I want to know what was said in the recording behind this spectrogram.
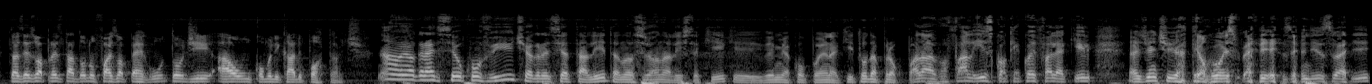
Muitas vezes o apresentador apresentador não faz uma pergunta onde há um comunicado importante. Não, eu agradecer o convite, agradecer a Thalita, nossa jornalista aqui, que vem me acompanhando aqui, toda preocupada. Ah, fale isso, qualquer coisa, fale aquilo. A gente já tem alguma experiência nisso aí.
